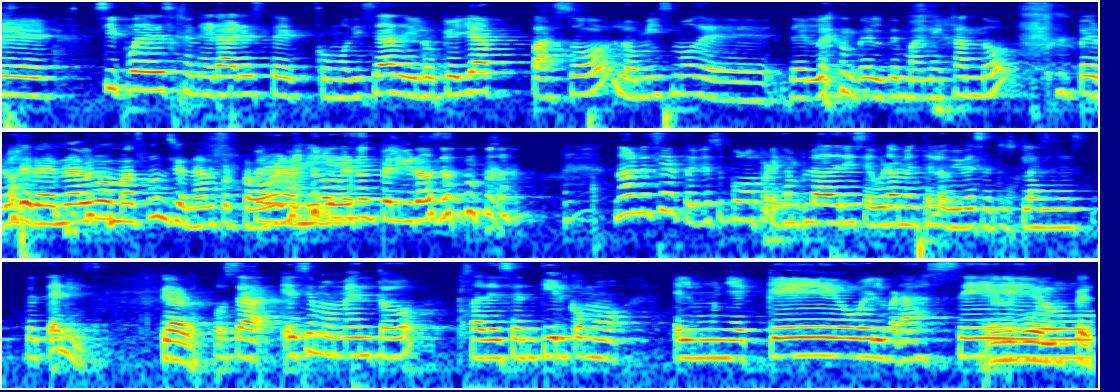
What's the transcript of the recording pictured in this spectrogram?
eh, sí puedes generar este, como dice Adri, lo que ya pasó, lo mismo de, del- del de manejando, pero, Pero en algo más funcional, por favor, pero en algo menos peligroso. no, no es cierto, yo supongo, por ejemplo, Adri, seguramente lo vives en tus clases de tenis. Claro. O sea, ese momento, o sea, de sentir como el muñequeo, el braceo, El golpe,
